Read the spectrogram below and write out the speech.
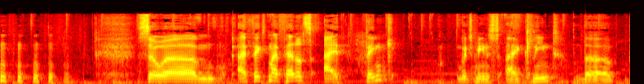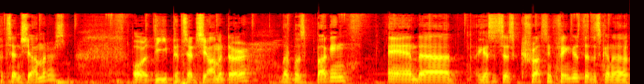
so um, I fixed my pedals. I think, which means I cleaned the potentiometers or the potentiometer that was bugging, and uh, I guess it's just crossing fingers that it's gonna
